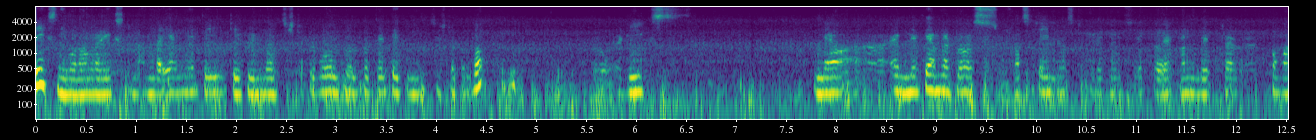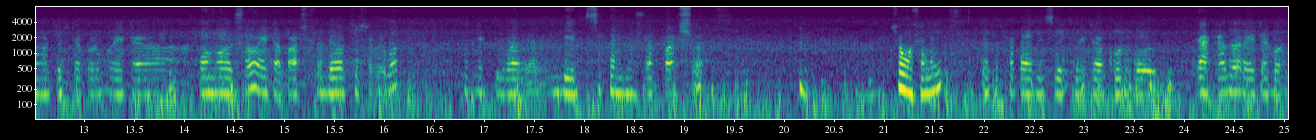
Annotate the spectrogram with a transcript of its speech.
রিক্স নিব না আমরা রিক্স আমরা এমনিতেই টেকুইন নেওয়ার চেষ্টা করব, অল্প অল্পতে টেকুইন নেওয়ার চেষ্টা করব। তো রিক্স নেওয়া এমনিতে আমরা লস ফার্স্টেই লসটা করে ফেলছি, তো এখন বেটটা কমানোর চেষ্টা করব। এটা পনেরোশো, এটা পাঁচশো দেওয়ার চেষ্টা করব। পাবেন দিয়ে দিচ্ছি পনেরোশো, পাঁচশো। সমস্যা নেই, এটা দিচ্ছি, তো এটা করব এক হাজার, এটা করব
